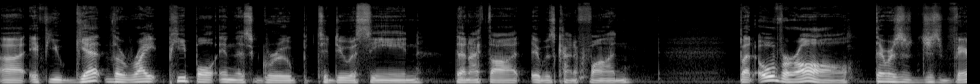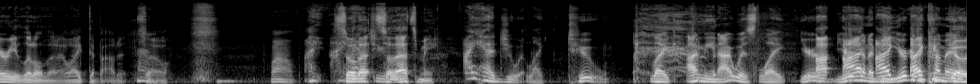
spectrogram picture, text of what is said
uh, if you get the right people in this group to do a scene, then I thought it was kind of fun. But overall, there was just very little that I liked about it. So, wow. I, I so that you, so that's me. I had you at like two. Like I mean, I was like, you're you're gonna be I- you're gonna could come in. go.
